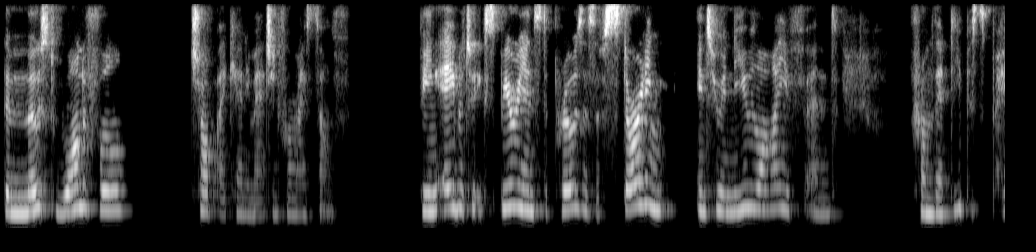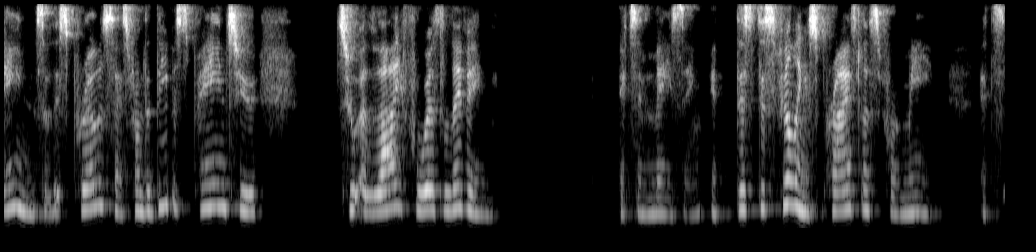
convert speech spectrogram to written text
the most wonderful job I can imagine for myself. Being able to experience the process of starting into a new life and from their deepest pain. So this process from the deepest pain to to a life worth living. It's amazing. It, this this feeling is priceless for me. It's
